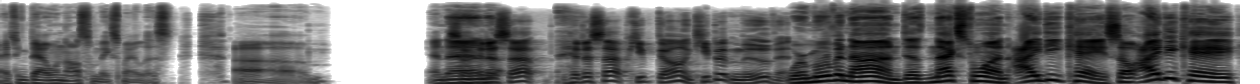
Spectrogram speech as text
I think that one also makes my list. Um, and so then hit us up. Hit us up. Keep going. Keep it moving. we're moving on. The next one, IDK. So IDK,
